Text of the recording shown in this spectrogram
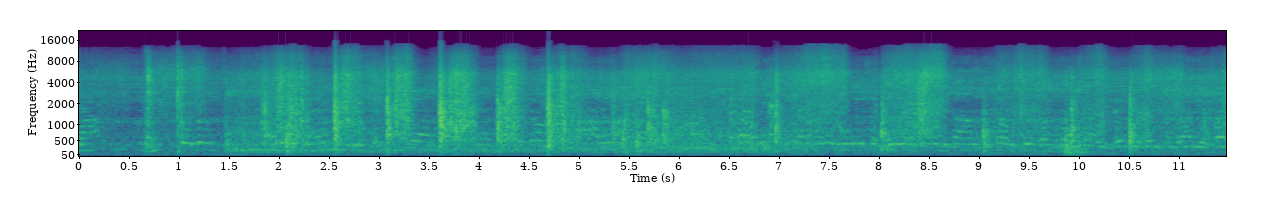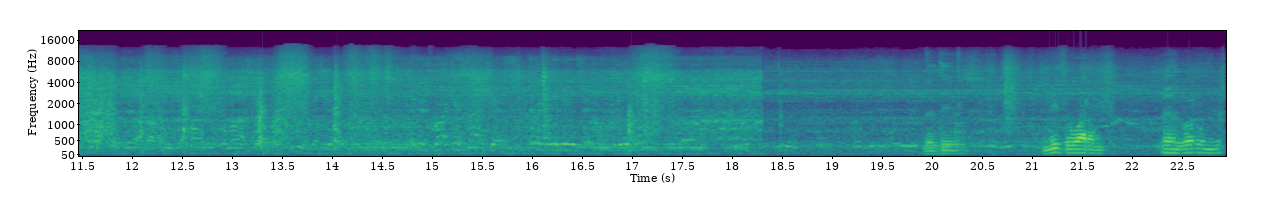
Yeah. Dat is niet warm. En waarom niet?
